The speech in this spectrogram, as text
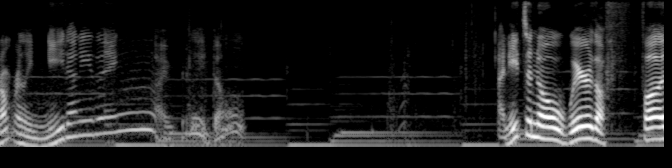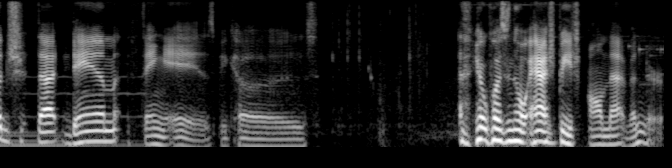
I don't really need anything. I really don't. I need to know where the fudge that damn thing is because there was no Ash Beach on that vendor.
